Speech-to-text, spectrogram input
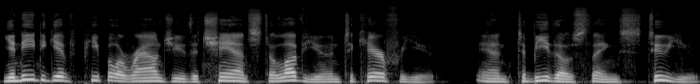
You need to give people around you the chance to love you and to care for you and to be those things to you.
